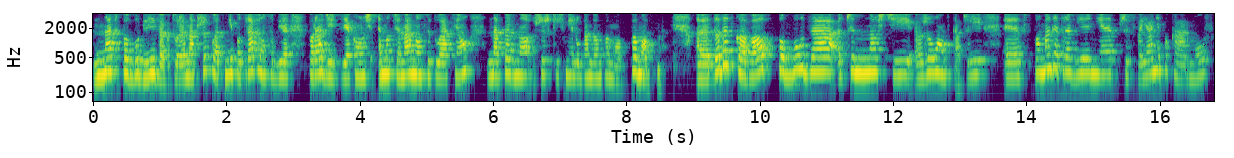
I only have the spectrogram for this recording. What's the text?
nadpobudliwe, które na przykład nie potrafią sobie poradzić z jakąś emocjonalną sytuacją, na pewno szyszki chmielu będą pomocne. E, dodatkowo pobudza czynności żołądka, czyli e, wspomaga trawienie, przyswajanie pokarmów,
